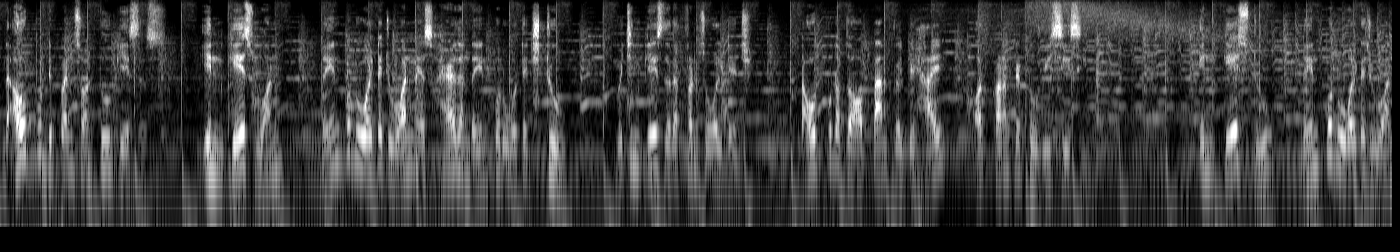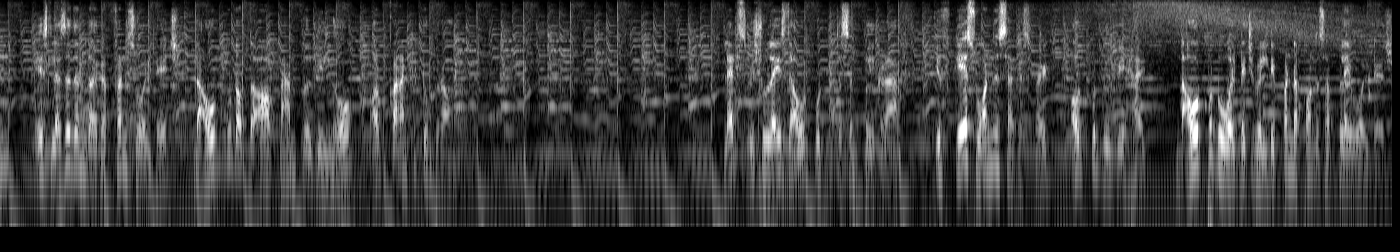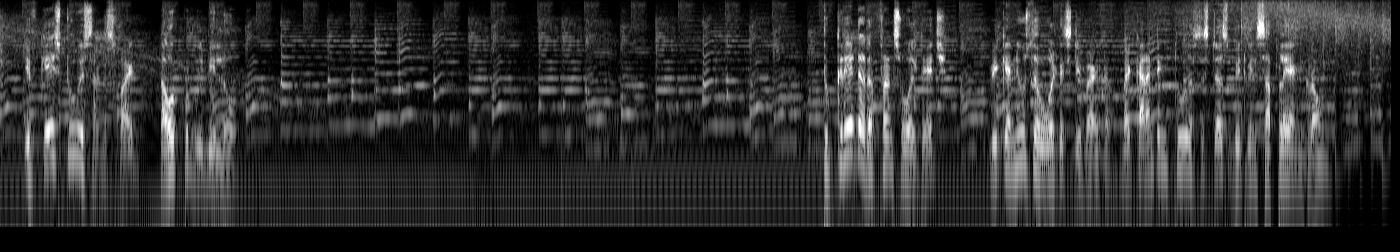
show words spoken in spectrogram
The output depends on two cases. In case 1, the input voltage 1 is higher than the input voltage 2, which in case the reference voltage. The output of the op-amp will be high or connected to VCC. In case 2, the input voltage 1 is lesser than the reference voltage, the output of the op-amp will be low or connected to ground. Let's visualize the output with a simple graph. If case 1 is satisfied, output will be high. The output voltage will depend upon the supply voltage. If case 2 is satisfied, the output will be low. To create a reference voltage, we can use the voltage divider by connecting two resistors between supply and ground.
